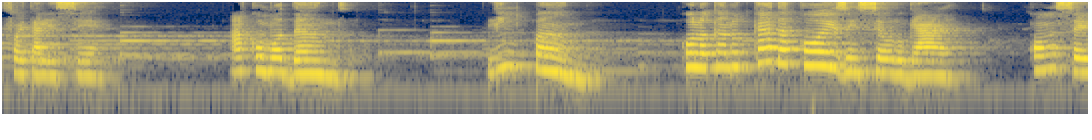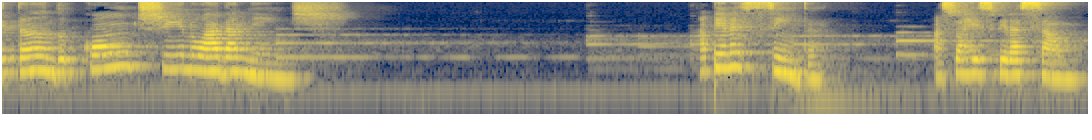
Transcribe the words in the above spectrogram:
fortalecer, acomodando, limpando colocando cada coisa em seu lugar, consertando continuadamente. Apenas sinta a sua respiração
